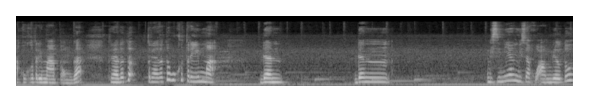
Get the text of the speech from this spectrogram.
aku keterima atau enggak ternyata tuh ternyata tuh aku keterima. Dan dan di sini yang bisa aku ambil tuh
